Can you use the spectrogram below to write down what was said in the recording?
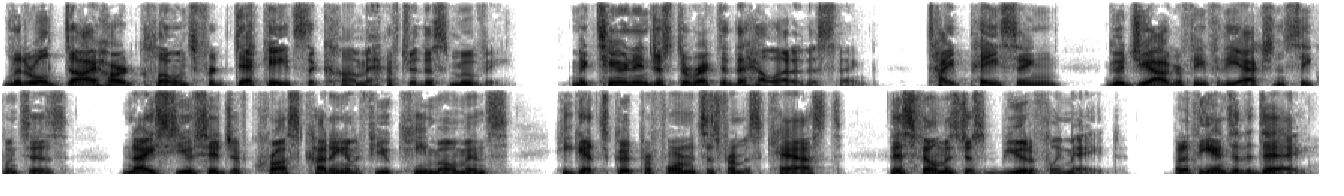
literal die-hard clones for decades to come after this movie. McTiernan just directed the hell out of this thing. Tight pacing, good geography for the action sequences, nice usage of cross cutting in a few key moments. He gets good performances from his cast. This film is just beautifully made. But at the end of the day,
